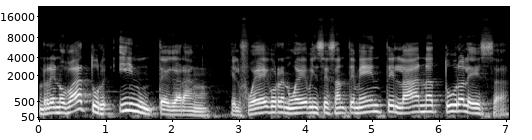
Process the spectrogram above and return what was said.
renovatur integran. El fuego renueva incesantemente la naturaleza.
